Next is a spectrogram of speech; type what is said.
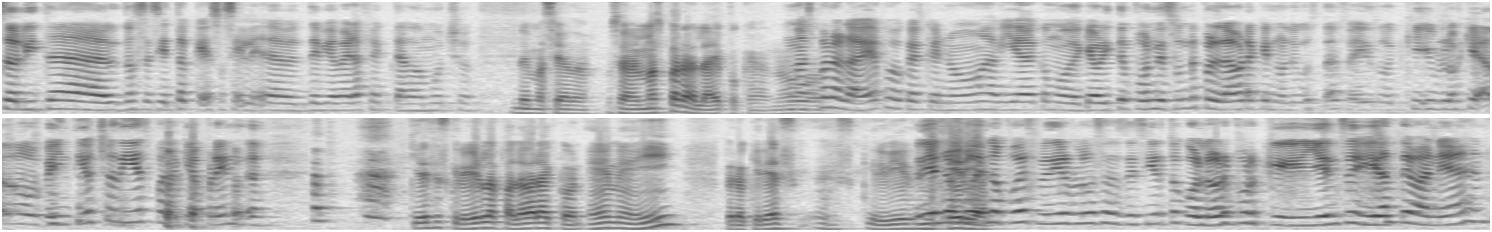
solita, no sé, siento que eso se le debió haber afectado mucho. Demasiado. O sea, más para la época, ¿no? Más para la época que no había como de que ahorita pones una palabra que no le gusta a Facebook y bloqueado 28 días para que aprenda. Quieres escribir la palabra con N-I, pero querías escribir Oye, no puedes, no puedes pedir blusas de cierto color porque ya enseguida te banean.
